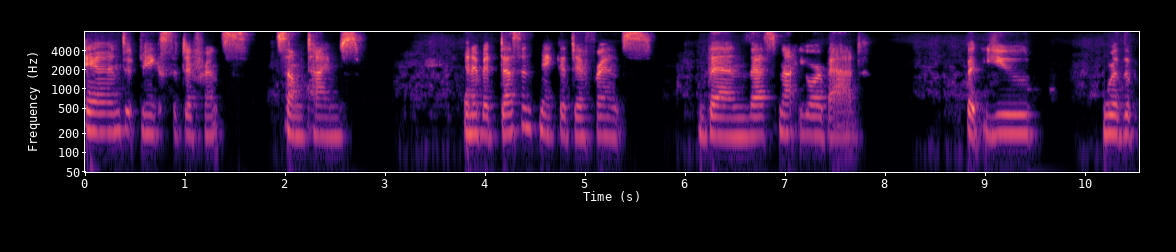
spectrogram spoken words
And it makes a difference sometimes. And if it doesn't make a difference, then that's not your bad. But you were the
